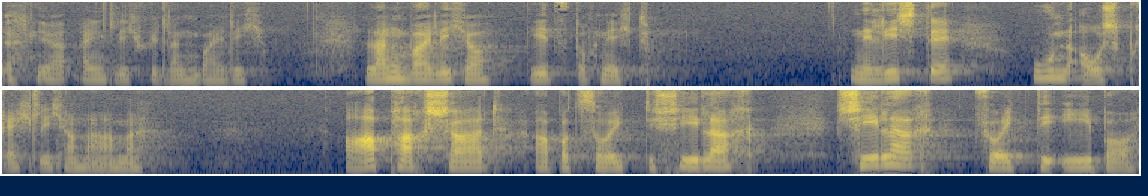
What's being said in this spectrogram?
Ja, eigentlich wie langweilig. Langweiliger geht's doch nicht. Eine Liste unaussprechlicher Namen. Apachschad aber zeugte Schelach, Schelach zeugte Eber,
